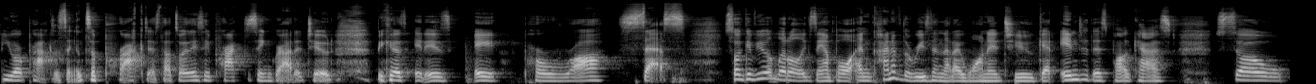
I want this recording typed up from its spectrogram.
you are practicing. It's a practice. That's why they say practicing gratitude, because it is a process. So I'll give you a little example and kind of the reason that I wanted to get into this podcast. So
